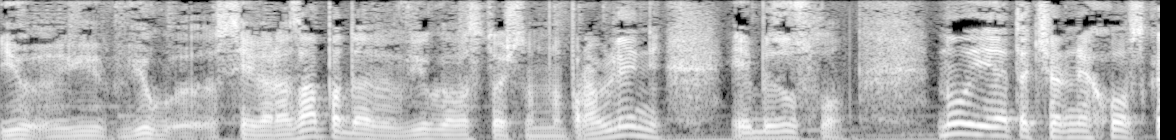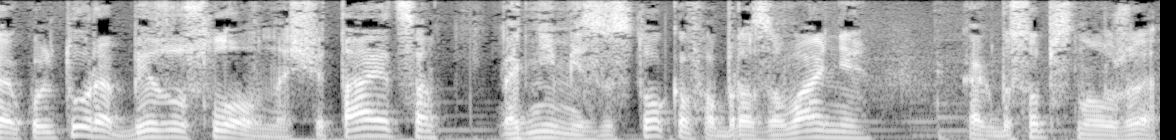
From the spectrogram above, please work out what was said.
юг, северо-запада, в юго-восточном направлении, и безусловно. Ну и эта черняховская культура, безусловно, считается одним из истоков образования как бы, собственно, уже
